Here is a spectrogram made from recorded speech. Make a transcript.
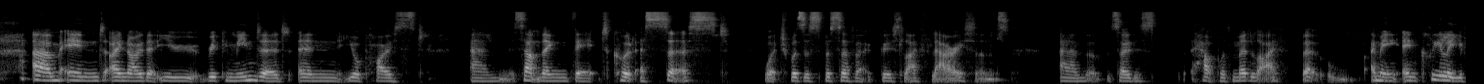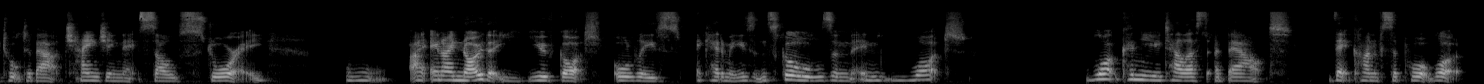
um, and i know that you recommended in your post um, something that could assist which was a specific first light flower essence um, so this help with midlife but i mean and clearly you've talked about changing that soul story. I, and I know that you've got all these academies and schools and and what what can you tell us about that kind of support? What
